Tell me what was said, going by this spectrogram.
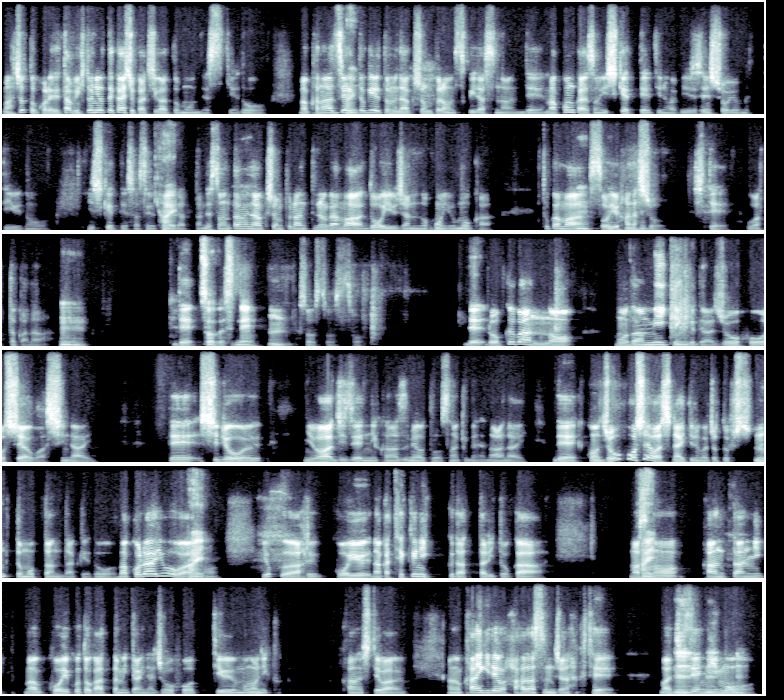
まあ、ちょっとこれ多分人によって解釈が違うと思うんですけど、まあ、必ずやり遂げるためのアクションプランを作り出すなんで、まあ、今回はその意思決定っていうのがビジネス書を読むっていうのを意思決定させるためだったんで、そのためのアクションプランっていうのが、まあ、どういうジャンルの本を読もうかとか、まあ、うんそういう話をして終わったかな。うん。で、そうですね。うん、そうそうそう。で、6番のモダンミーティングでは情報シェアはしない。で、資料には事前に必ず目を通さなければならない。で、この情報シェアはしないっていうのがちょっと、ん？って思ったんだけど、まあ、これは要は、あの、はよくある、こういうなんかテクニックだったりとか、まあ、その、簡単に、まあ、こういうことがあったみたいな情報っていうものに関しては、あの、会議で話すんじゃなくて、まあ、事前にもう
